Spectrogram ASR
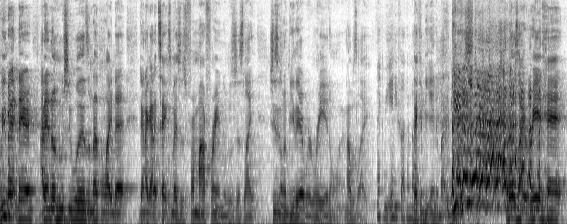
we met there. I didn't know who she was or nothing like that. Then I got a text message from my friend that was just like, she's gonna be there with red on. And I was like, That could be any fucking body. that could be anybody. but it was like red hat,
